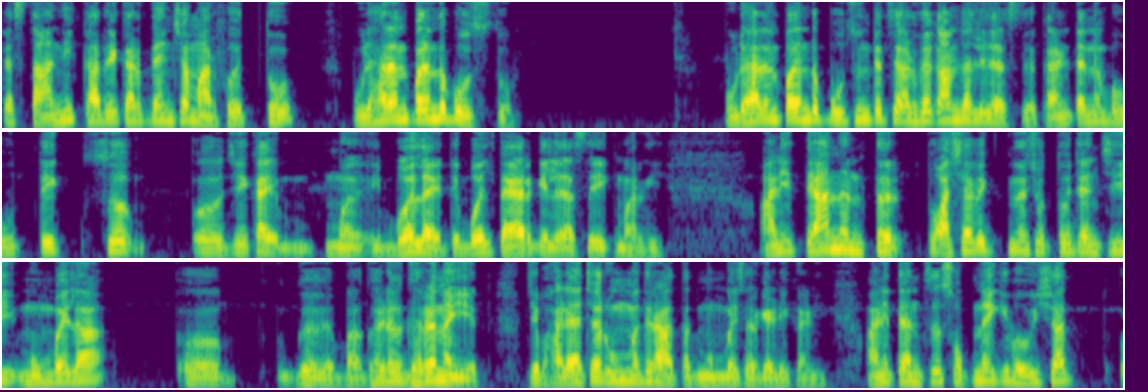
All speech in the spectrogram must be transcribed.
त्या स्थानिक कार्यकर्त्यांच्या मार्फत तो पुढाऱ्यांपर्यंत पोहोचतो. पुढाऱ्यांपर्यंत पोहोचून त्याचं अर्ध काम झालेलं असतं. कारण त्यानं बहुतेकचं जे काय म बल आहे ते बल तयार केलेलं असतं एकमार्गी. आणि त्यानंतर तो अशा व्यक्तींना शोधतो ज्यांची मुंबईला अ, घरं नाही आहेत. जे भाड्याच्या रूममध्ये राहतात मुंबईसारख्या ठिकाणी. आणि त्यांचं स्वप्न आहे की भविष्यात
